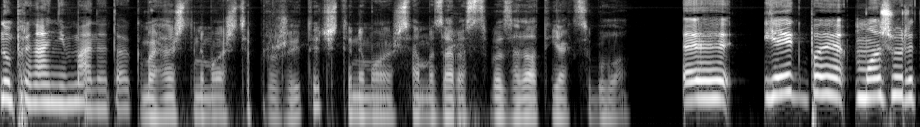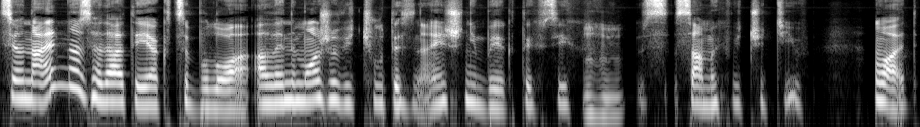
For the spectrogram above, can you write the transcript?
Ну, принаймні в мене так. Знаєш, ти не можеш це прожити, чи ти не можеш саме зараз себе згадати, як це було? Е, я якби можу раціонально згадати, як це було, але не можу відчути, знаєш, ніби як тих всіх Угу. самих відчуттів. От.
